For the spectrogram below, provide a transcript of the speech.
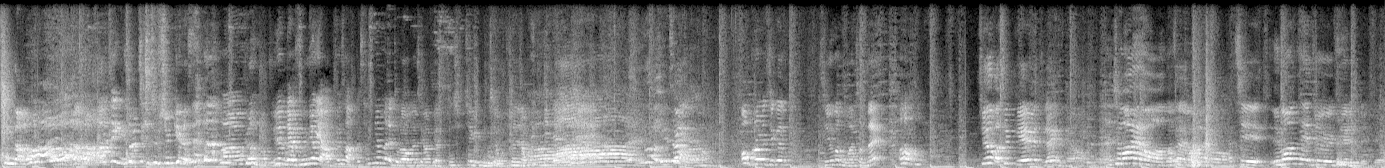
정답! 솔직히 솔직히 좀 쉽게 했어. 아, 그런 왜냐면 내가 분명히 앞에서 아까 3년 만에 돌아오는 JYP 연습생 17기 공채 오디션이라고 했기 때문에 아. 진짜예요. 어 그러면 지금 지우가 못 맞췄네? 어. 지우가 맞출 기회를 드려야겠네요 좋아요. 너무 맞아요. 좋아요. 같이 응원해줄 기회를 드릴게요.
